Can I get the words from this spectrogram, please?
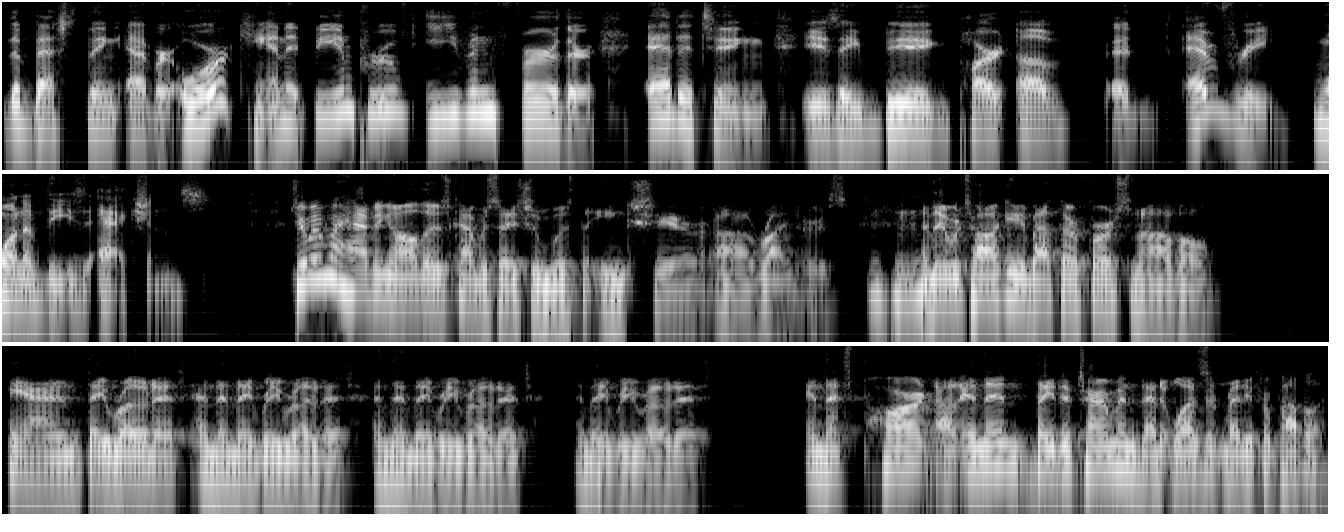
the best thing ever? Or can it be improved even further? Editing is a big part of uh, every one of these actions. Do you remember having all those conversations with the Inkshare uh, writers? Mhm. And they were talking about their first novel, and they wrote it, and then they rewrote it, and then they rewrote it, and they rewrote it, and that's part. Of, and then they determined that it wasn't ready for public.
